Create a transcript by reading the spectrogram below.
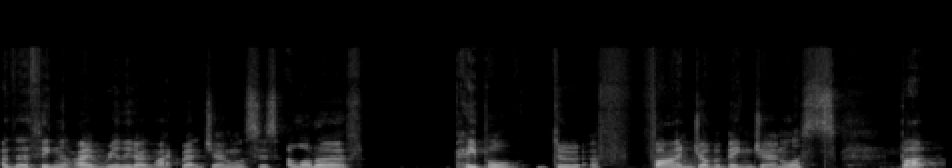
Uh, the thing that I really don't like about journalists is a lot of people do a fine job at being journalists, but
